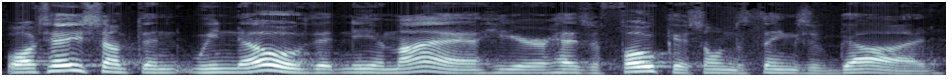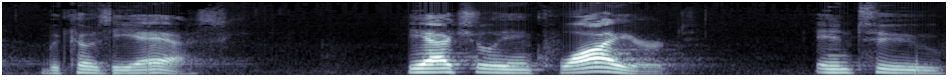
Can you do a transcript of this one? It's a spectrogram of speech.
Well, I'll tell you something. We know that Nehemiah here has a focus on the things of God because he asked. He actually inquired into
